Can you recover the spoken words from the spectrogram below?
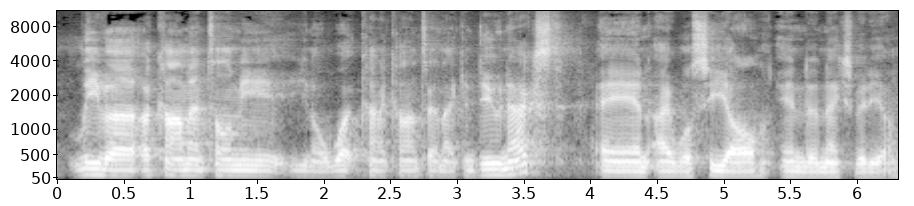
Leave a, a comment telling me, you know, what kind of content I can do next. And I will see y'all in the next video.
